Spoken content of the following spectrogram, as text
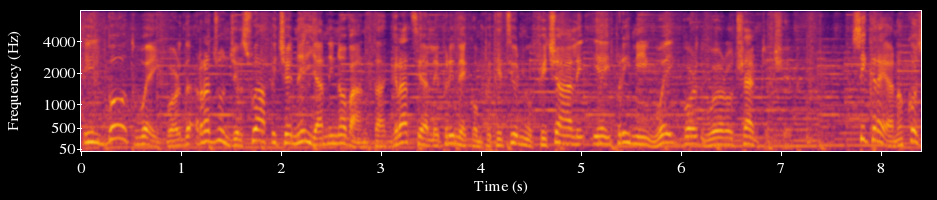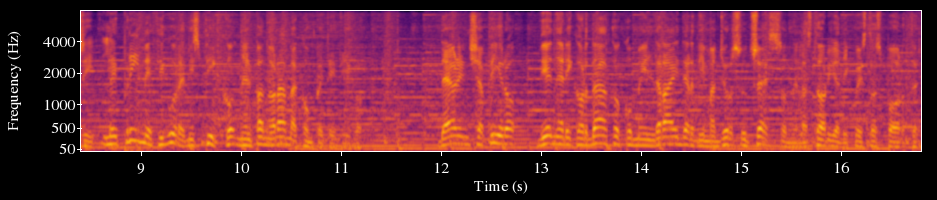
Il boat wakeboard raggiunge il suo apice negli anni 90 grazie alle prime competizioni ufficiali e ai primi Wakeboard World Championship. Si creano così le prime figure di spicco nel panorama competitivo. Darren Shapiro viene ricordato come il rider di maggior successo nella storia di questo sport,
